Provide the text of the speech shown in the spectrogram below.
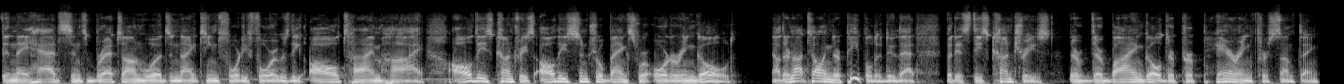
than they had since Bretton Woods in 1944. It was the all-time high. All these countries, all these central banks were ordering gold. Now they're not telling their people to do that, but it's these countries. They're they're buying gold. They're preparing for something.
